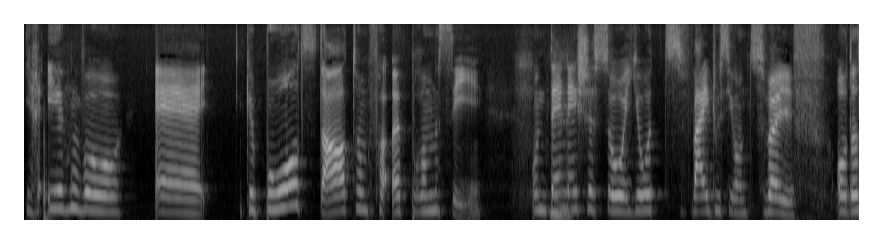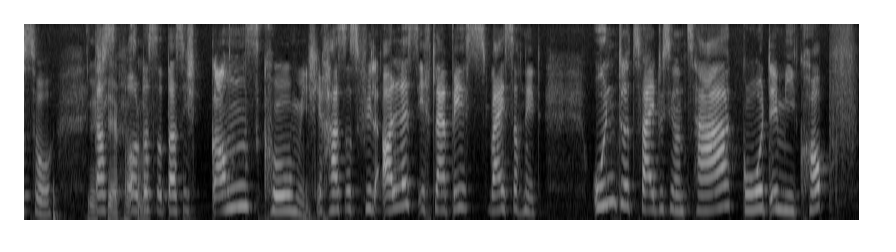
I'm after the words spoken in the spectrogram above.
ich irgendwo äh, Geburtsdatum von jemandem sehe, und dann ist es so, ja, 2012 oder so. Das oder so. Das ist ganz komisch. Ich habe so das Gefühl, alles, ich glaube, ich weiß auch nicht, unter 2010 geht in meinen Kopf,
